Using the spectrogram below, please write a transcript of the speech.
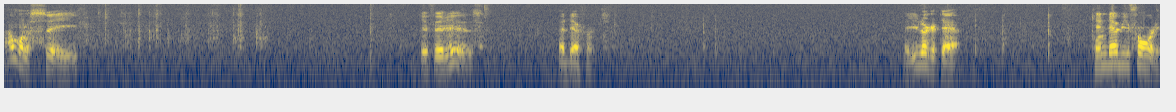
I want to see if it is a difference. Now you look at that. 10W40.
